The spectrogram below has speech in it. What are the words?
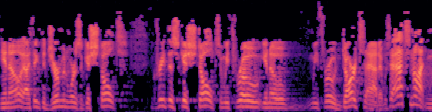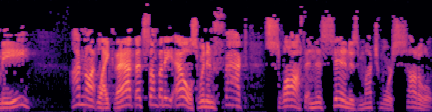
You know, I think the German word is Gestalt. We create this Gestalt and we throw, you know, we throw darts at it. We say, that's not me. I'm not like that. That's somebody else. When in fact, sloth and this sin is much more subtle.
